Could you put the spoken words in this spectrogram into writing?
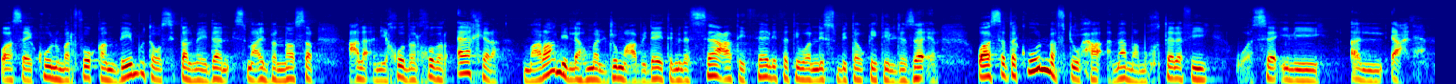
وسيكون مرفوقا بمتوسط الميدان إسماعيل بن ناصر على أن يخوض الخضر آخر مران لهما الجمعة بداية من الساعة الثالثة والنصف بتوقيت الجزائر وستكون مفتوحة أمام مختلف وسائل الإعلام.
